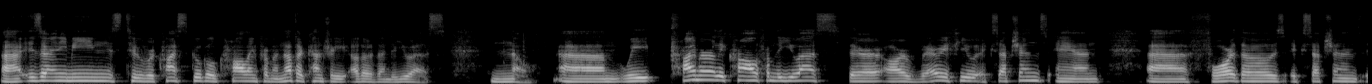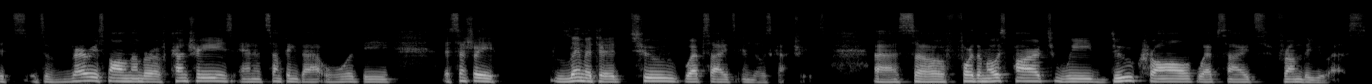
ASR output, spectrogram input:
Uh, is there any means to request Google crawling from another country other than the US? No. Um, we primarily crawl from the US. There are very few exceptions. And uh, for those exceptions, it's, it's a very small number of countries. And it's something that would be essentially limited to websites in those countries. Uh, so for the most part, we do crawl websites from the US.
